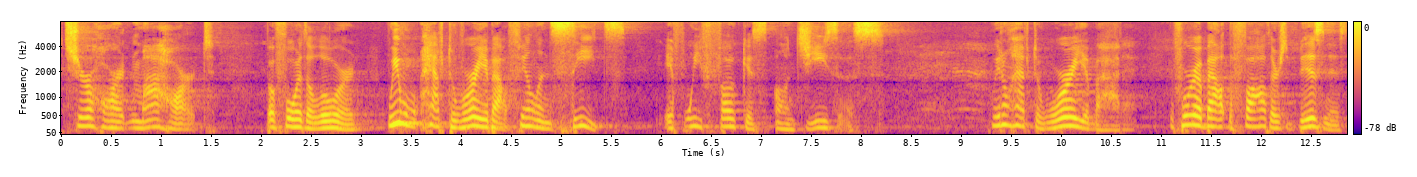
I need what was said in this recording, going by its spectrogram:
It's your heart and my heart before the Lord. We won't have to worry about filling seats if we focus on Jesus. We don't have to worry about it. If we're about the Father's business,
